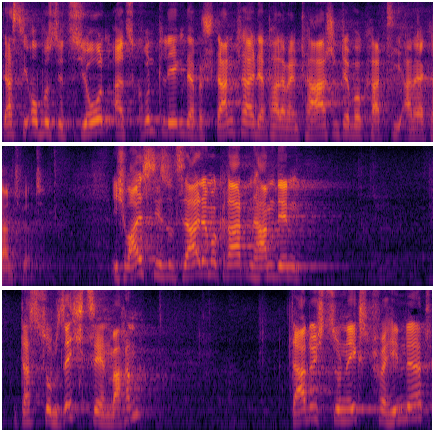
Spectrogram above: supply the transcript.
dass die Opposition als grundlegender Bestandteil der parlamentarischen Demokratie anerkannt wird. Ich weiß, die Sozialdemokraten haben das zum 16 machen, dadurch zunächst verhindert,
